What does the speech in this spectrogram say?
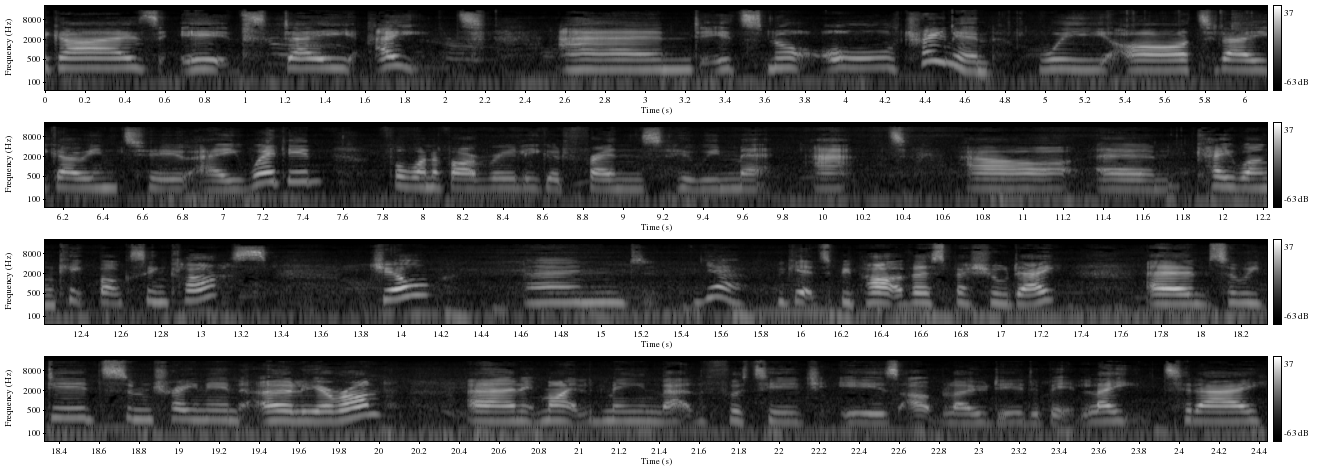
guys, it's day eight and it's not all training. We are today going to a wedding for one of our really good friends who we met at our um, K1 kickboxing class, Jill. And yeah, we get to be part of a special day. Um, so we did some training earlier on and it might mean that the footage is uploaded a bit late today.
